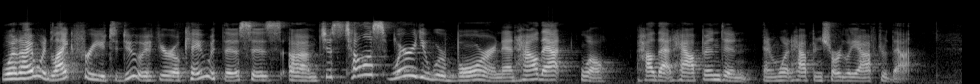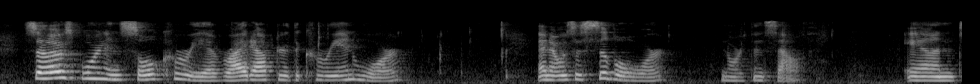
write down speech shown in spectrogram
What I would like for you to do, if you're okay with this, is um, just tell us where you were born and how that, well, how that happened and, and what happened shortly after that. So I was born in Seoul, Korea, right after the Korean War, and it was a civil war north and south. And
